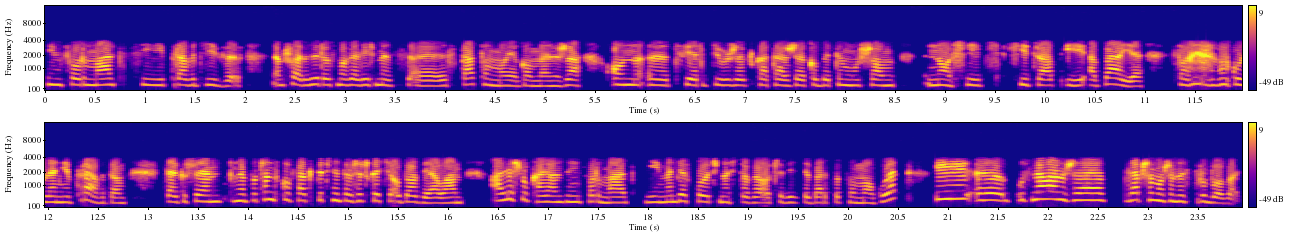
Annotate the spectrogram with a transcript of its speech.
informacji prawdziwych. Na przykład gdy rozmawialiśmy z, e, z tatą mojego męża, on e, twierdził, że w Katarze kobiety muszą nosić hijab i abaję, co jest w ogóle nieprawdą. Także na początku faktycznie troszeczkę się obawiałam, ale szukając informacji, media społecznościowe oczywiście bardzo pomogły i e, uznałam, że zawsze możemy spróbować.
